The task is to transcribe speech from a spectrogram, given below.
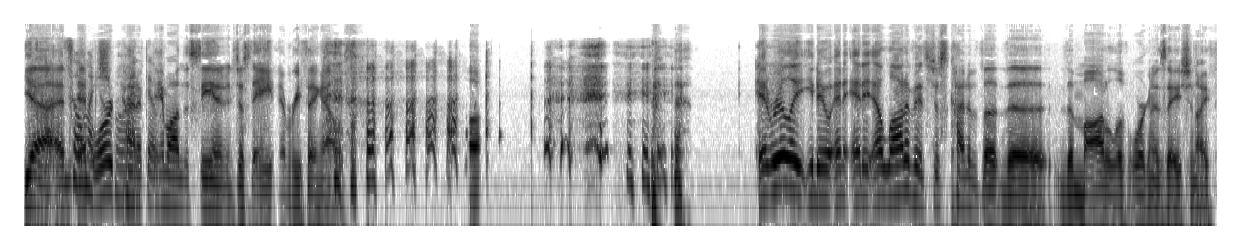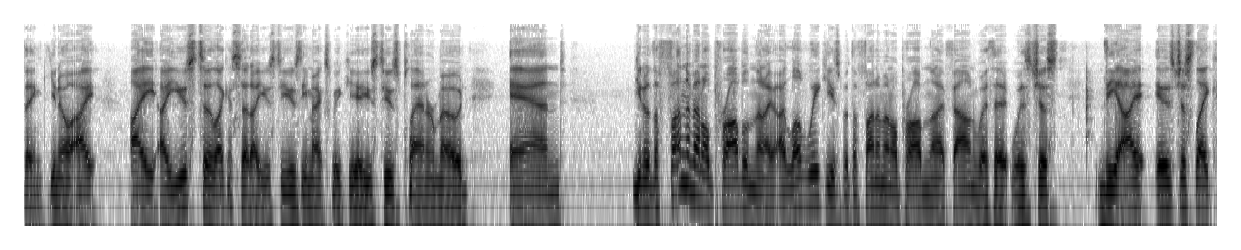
Yeah, and, so and org kind of came on the scene and it just ate everything else. uh, It really, you know, and, and it, a lot of it's just kind of the, the, the model of organization, I think. You know, I, I, I used to, like I said, I used to use Emacs Wiki. I used to use Planner Mode. And, you know, the fundamental problem that I, I love wikis, but the fundamental problem that I found with it was just the, I, it was just like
